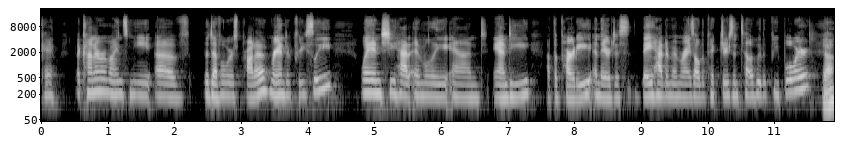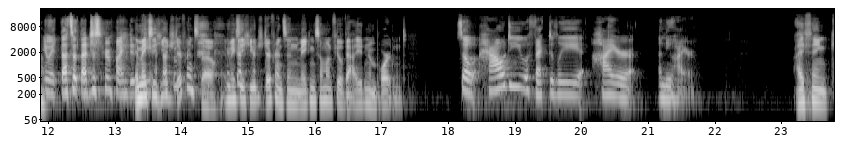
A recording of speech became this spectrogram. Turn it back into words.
Okay. That kind of reminds me of The Devil Wears Prada, Miranda Priestly, when she had Emily and Andy at the party and they were just, they had to memorize all the pictures and tell who the people were. Yeah. Anyway, that's what that just reminded me. It makes a huge difference though. It makes a huge difference in making someone feel valued and important. So, how do you effectively hire a new hire? I think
